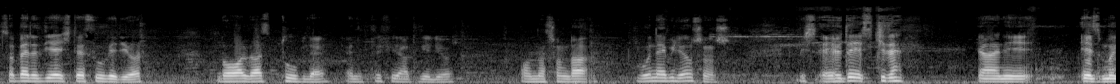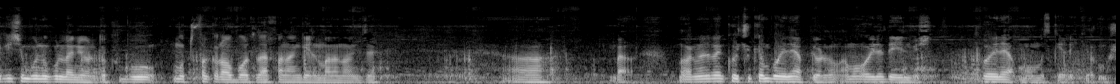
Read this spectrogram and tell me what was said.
So belediye işte su veriyor. Doğalgaz tuğle, elektrik fiyatı geliyor. Ondan sonra bu ne biliyor musunuz? Biz evde eskiden yani ezmek için bunu kullanıyorduk. Bu mutfak robotlar falan gelmeden önce. Aa, ben- normalde ben küçükken böyle yapıyordum ama öyle değilmiş. Böyle yapmamız gerekiyormuş.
